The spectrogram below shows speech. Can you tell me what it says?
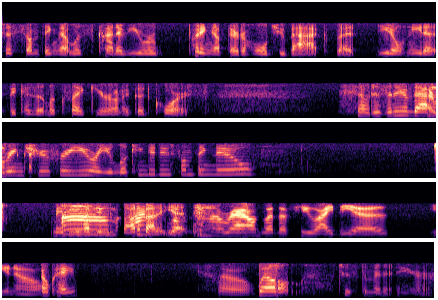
Just something that was kind of you were putting up there to hold you back, but you don't need it because it looks like you're on a good course. So, does any of that ring true for you? Are you looking to do something new? Maybe you haven't even Um, thought about it yet. I'm it yet. floating around with a few ideas, you know. Okay. So Well, just a minute here.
